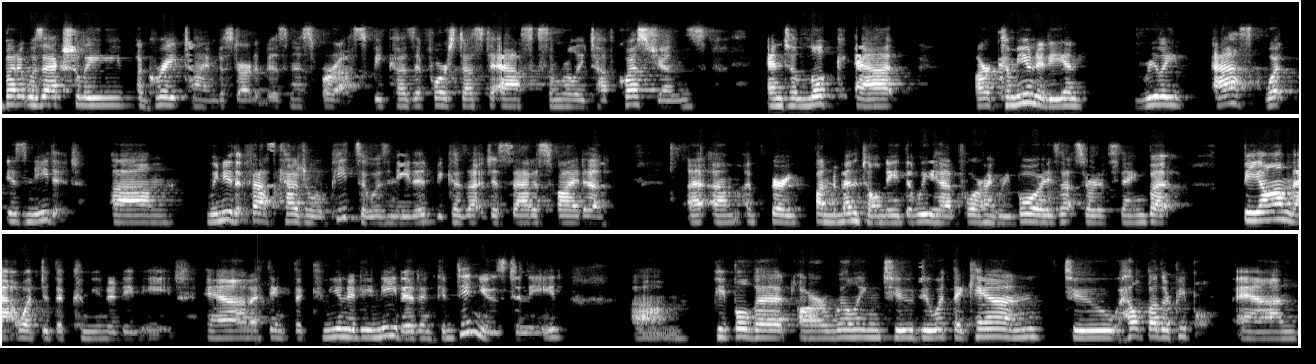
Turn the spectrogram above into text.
but it was actually a great time to start a business for us because it forced us to ask some really tough questions and to look at our community and really ask what is needed. Um, we knew that fast casual pizza was needed because that just satisfied a, a, um, a, very fundamental need that we had for hungry boys, that sort of thing. But beyond that, what did the community need? And I think the community needed and continues to need um, people that are willing to do what they can to help other people. And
